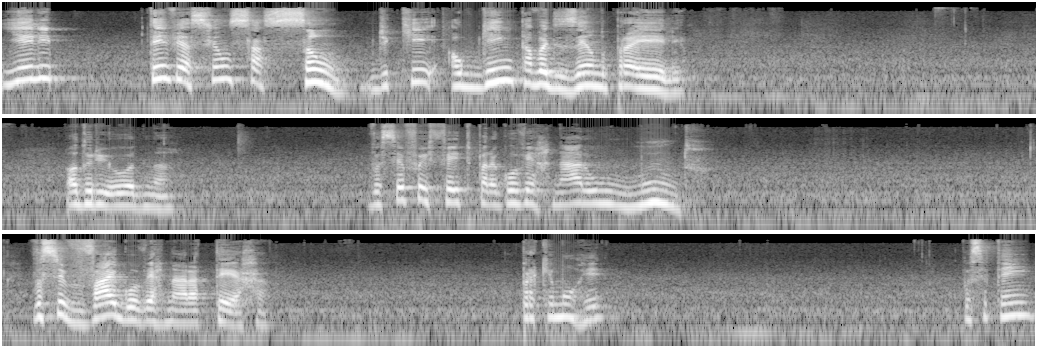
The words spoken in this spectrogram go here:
E ele teve a sensação de que alguém estava dizendo para ele: Ó Duryodhana, você foi feito para governar o mundo. Você vai governar a terra. Para que morrer? Você tem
